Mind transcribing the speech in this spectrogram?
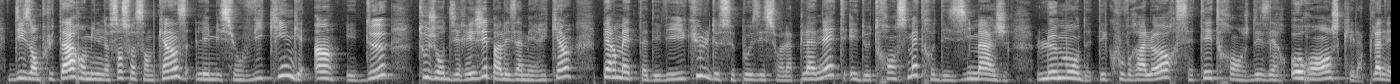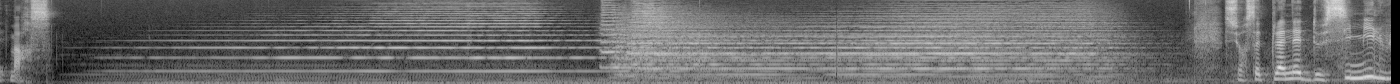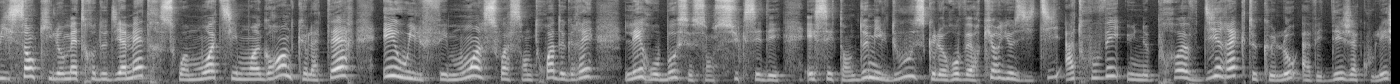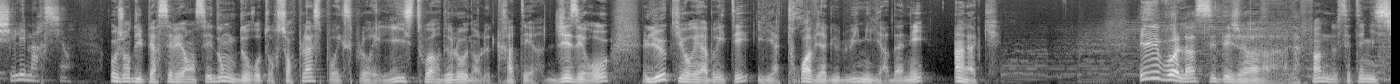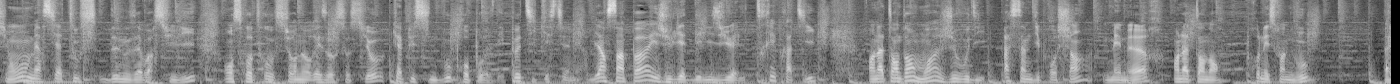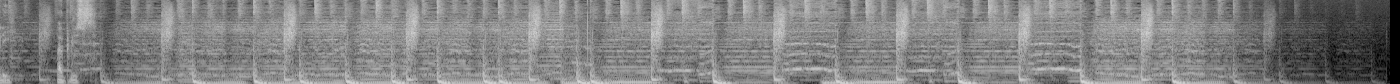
Dix ans plus tard, en 1975, les missions Viking 1 et 2, toujours dirigées par les Américains, permettent à des véhicules de se poser sur la planète et de transmettre des images. Le monde découvre alors cet étrange désert orange qu'est la planète Mars. Sur cette planète de 6800 km de diamètre, soit moitié moins grande que la Terre, et où il fait moins 63 degrés, les robots se sont succédés. Et c'est en 2012 que le rover Curiosity a trouvé une preuve directe que l'eau avait déjà coulé chez les Martiens. Aujourd'hui, Persévérance est donc de retour sur place pour explorer l'histoire de l'eau dans le cratère J0, lieu qui aurait abrité, il y a 3,8 milliards d'années, un lac. Et voilà, c'est déjà la fin de cette émission. Merci à tous de nous avoir suivis. On se retrouve sur nos réseaux sociaux. Capucine vous propose des petits questionnaires bien sympas et Juliette des visuels très pratiques. En attendant, moi, je vous dis à samedi prochain, même heure. En attendant, prenez soin de vous. Allez, à plus.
